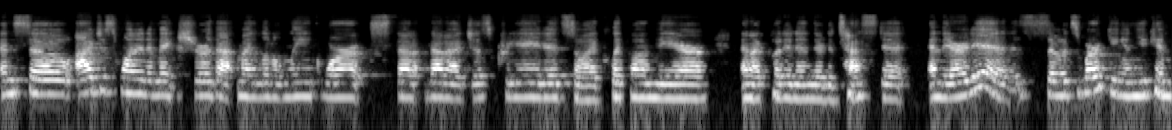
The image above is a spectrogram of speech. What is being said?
and so I just wanted to make sure that my little link works that, that I just created. So I click on there and I put it in there to test it and there it is. So it's working and you can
